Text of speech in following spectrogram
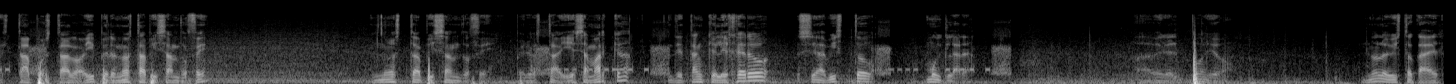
Está apostado ahí, pero no está pisando C. No está pisando C. Pero está ahí. Esa marca de tanque ligero se ha visto muy clara. A ver, el pollo. No lo he visto caer.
